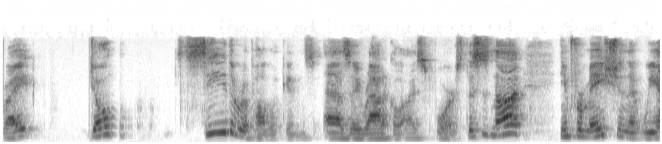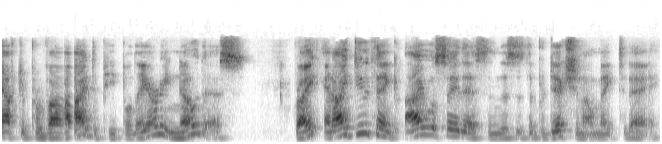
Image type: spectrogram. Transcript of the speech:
right, don't see the Republicans as a radicalized force. This is not information that we have to provide to people. They already know this, right? And I do think, I will say this, and this is the prediction I'll make today.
